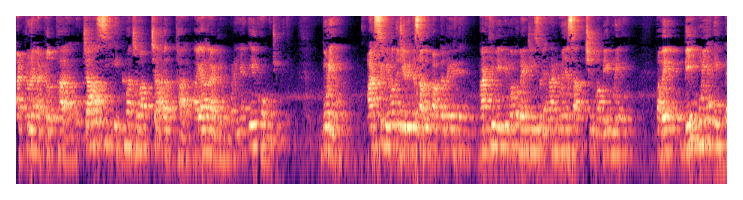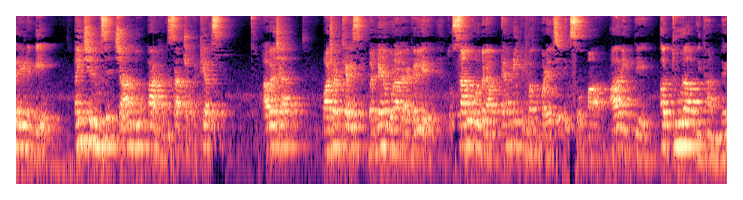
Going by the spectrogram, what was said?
આટલું ને આટલું થાય 4c 1 માં જવાબ 4 જ થાય આ યાદ રાખજો પણ અહીંયા 1 હોવું જોઈએ ગુણ્યા 8c માં તો જે રીતે સાબિત પ્રાપ્ત થઈ રીતે 8 થી 2 કિંમતો બેંક જઈશું ને 8 ગુણ્યા 7 છે માં 2 ગુણ્યા હવે 2 ગુણ્યા 1 કરીએ એટલે 2 અહીં છે રૂપસે 4 દુ 8 7 ચોક 28 આગળ છે પાછળ 28 બંનેનો ગુણાકાર કરીએ સાનુકૂળ બનાવ એમની કિંમત મળે છે 112 આ રીતે અધૂરા વિધાનને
